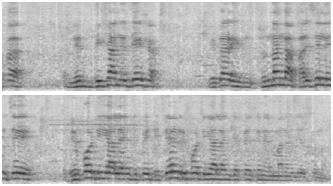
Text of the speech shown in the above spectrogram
ఒక నిర్ దిశానిర్దేశ. ఇక్కడ క్షుణ్ణంగా పరిశీలించి రిపోర్ట్ ఇవ్వాలని చెప్పి డీటెయిల్ రిపోర్ట్ ఇవ్వాలని చెప్పేసి నేను మనవి చేస్తున్నాను.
